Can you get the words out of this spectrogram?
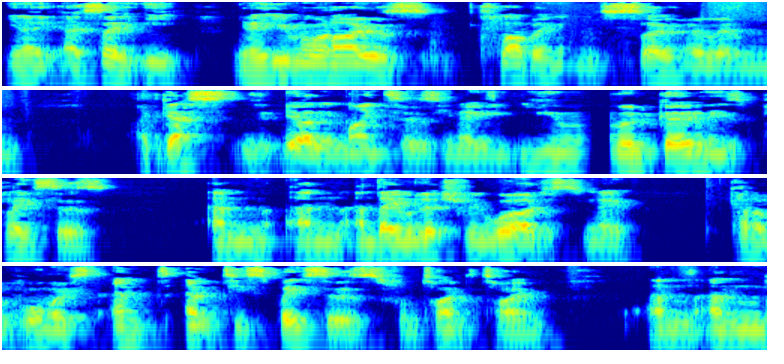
you know I say you know even when I was clubbing in Soho in I guess the early '90s, you know, you would go to these places and and and they literally were just you know kind of almost empty, spaces from time to time, and and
